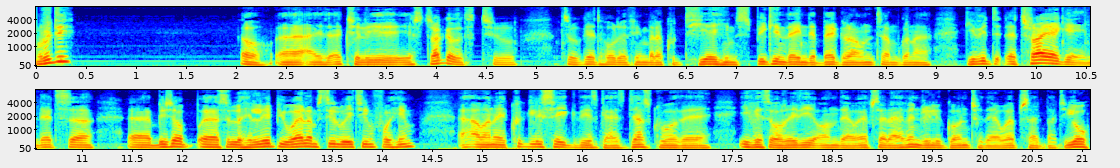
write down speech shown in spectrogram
Muruti? Oh, uh, I actually struggled to to get hold of him, but I could hear him speaking there in the background. I'm gonna give it a try again. That's uh, uh, Bishop uh, Sello Helepi. While I'm still waiting for him, I wanna quickly say this, guys. Just go there if it's already on their website. I haven't really gone to their website, but yo,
